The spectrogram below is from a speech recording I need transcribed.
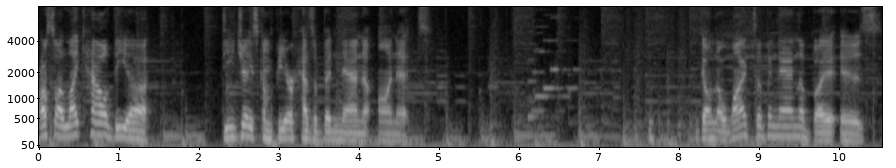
Also, I like how the uh, DJ's computer has a banana on it. Don't know why it's a banana, but it is.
